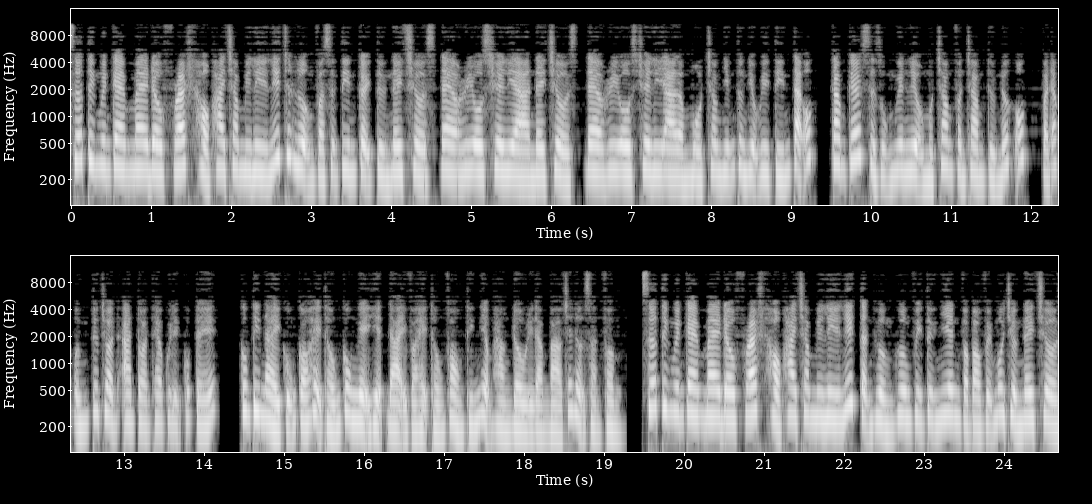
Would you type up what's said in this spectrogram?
Sữa tinh nguyên kem Meadow Fresh hộp 200ml chất lượng và sự tin cậy từ Nature's Dairy Australia Nature's Dairy Australia là một trong những thương hiệu uy tín tại Úc, cam kết sử dụng nguyên liệu 100% từ nước Úc và đáp ứng tiêu chuẩn an toàn theo quy định quốc tế. Công ty này cũng có hệ thống công nghệ hiện đại và hệ thống phòng thí nghiệm hàng đầu để đảm bảo chất lượng sản phẩm. Sữa tinh nguyên kem Meadow Fresh hộp 200ml tận hưởng hương vị tự nhiên và bảo vệ môi trường Nature's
